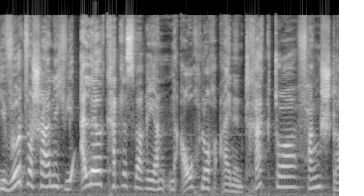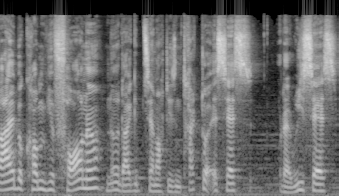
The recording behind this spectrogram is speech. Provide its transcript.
Die wird wahrscheinlich wie alle Cutlass-Varianten auch noch einen Traktor-Fangstrahl bekommen hier vorne. Ne, da gibt es ja noch diesen Traktor-Assess oder Recess,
